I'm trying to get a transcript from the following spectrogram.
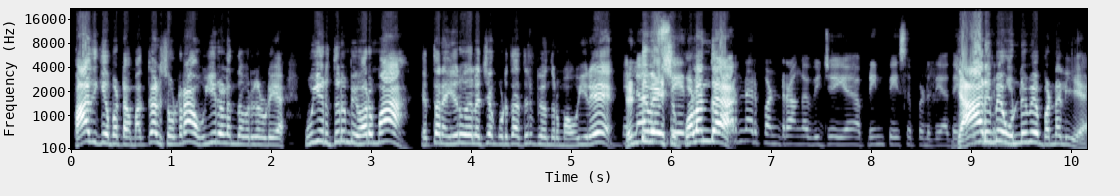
பாதிக்கப்பட்ட மக்கள் சொல்றான் உயிரிழந்தவர்களுடைய உயிர் திரும்பி வருமா? எத்தனை? இருபது லட்சம் கொடுத்தா திருப்பி வந்துருமா உயிர்? ரெண்டு வயசு குழந்தை. பண்றாங்க விஜய அப்படின்னு பேசப்படுது. யாருமே ஒண்ணுமே பண்ணலையே.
